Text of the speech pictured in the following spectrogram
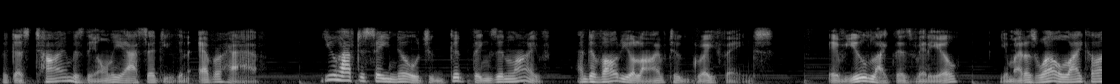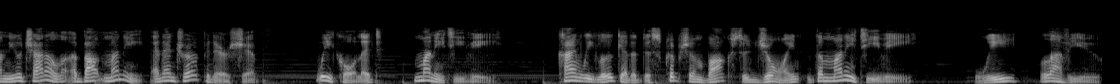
because time is the only asset you can ever have. You have to say no to good things in life and devote your life to great things. If you like this video, you might as well like our new channel about money and entrepreneurship. We call it Money TV. Kindly look at the description box to join the Money TV. We love you.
